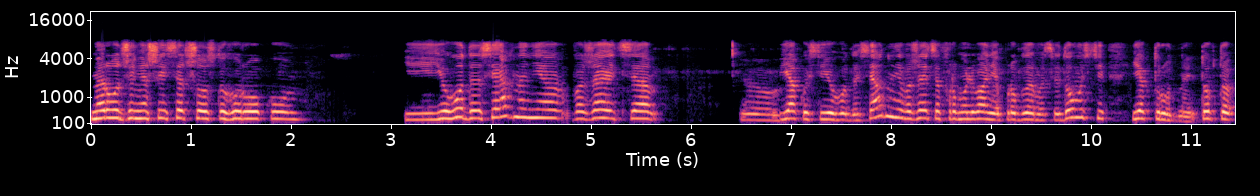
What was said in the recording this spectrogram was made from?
народження 66-го року, і його досягнення вважається, в якості його досягнення вважається формулювання проблеми свідомості як трудної. Тобто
